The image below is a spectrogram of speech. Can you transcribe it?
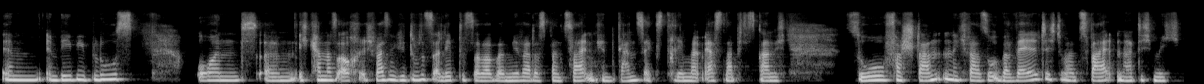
im, im Baby Blues. Und ähm, ich kann das auch, ich weiß nicht, wie du das erlebt hast, aber bei mir war das beim zweiten Kind ganz extrem. Beim ersten habe ich das gar nicht so verstanden. Ich war so überwältigt und beim zweiten hatte ich mich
